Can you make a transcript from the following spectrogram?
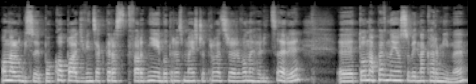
ona lubi sobie pokopać, więc jak teraz twardnieje, bo teraz ma jeszcze trochę czerwone helicery, yy, to na pewno ją sobie nakarmimy.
